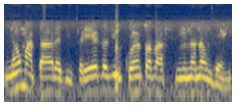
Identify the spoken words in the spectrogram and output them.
não matar as empresas enquanto a vacina não vem.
